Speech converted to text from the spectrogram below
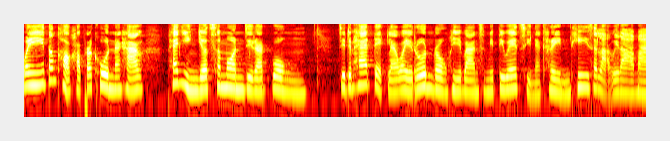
วันนี้ต้องขอขอบพระคุณนะคะ แพทย์หญิงยศมนจิรัตน์วงศ์ จิตแพทย์เด็กและวัยรุ่นโรงพยาบาลสมิติเวชศรีนครินทร์ที่สละเวลามา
